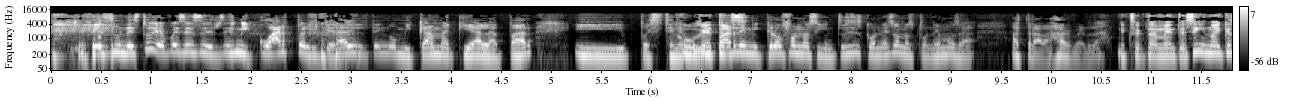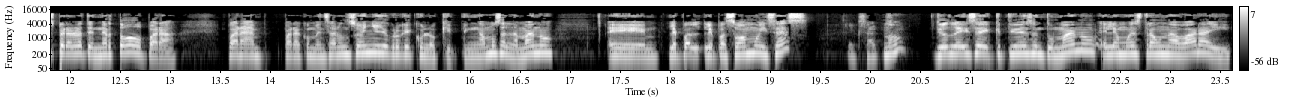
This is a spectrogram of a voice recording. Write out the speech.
es un estudio pues es, es, es mi cuarto literal tengo mi cama aquí a la par y pues tenemos un par de micrófonos y entonces con eso nos ponemos a, a trabajar verdad Exactamente, sí, no hay que esperar a tener todo para, para, para comenzar un sueño. Yo creo que con lo que tengamos en la mano, eh, le, le pasó a Moisés, exacto ¿no? Dios le dice, ¿qué tienes en tu mano? Él le muestra una vara y,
